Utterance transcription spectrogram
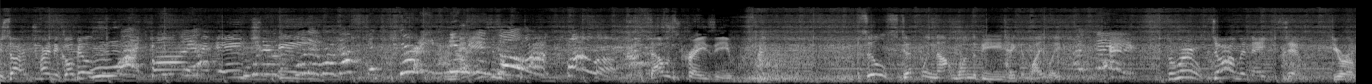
You saw him trying to go build. What? Five You HP. World Cup gets $30 million! That was crazy. Brazil's definitely not one to be taken lightly. Okay. Through dominates him. Europe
